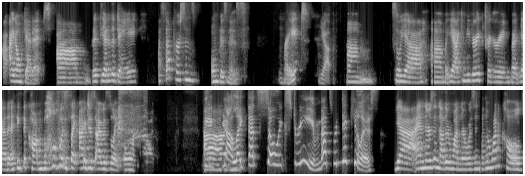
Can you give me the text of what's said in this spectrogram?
I don't get it. Um, but at the end of the day, that's that person's own business, Mhm. right? Yeah. Um, so yeah, um, but yeah, it can be very triggering. But yeah, I think the cotton ball was like, I just, I was like, oh my god. Yeah, yeah, Um, like that's so extreme. That's ridiculous. Yeah, and there's another one. There was another one called,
